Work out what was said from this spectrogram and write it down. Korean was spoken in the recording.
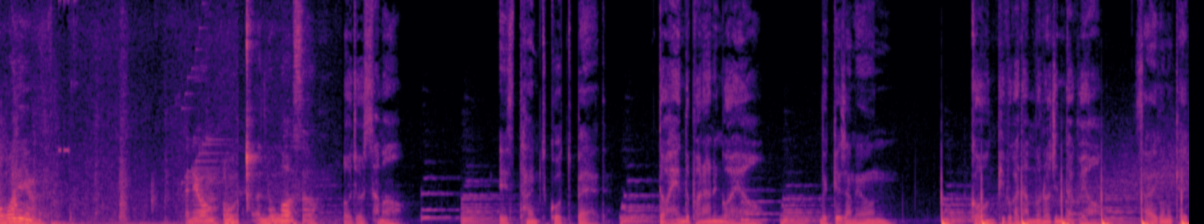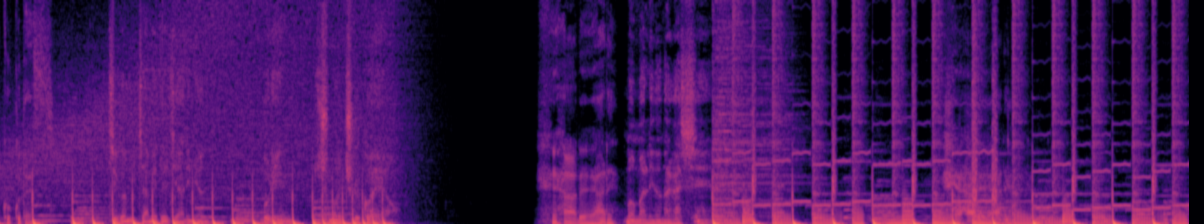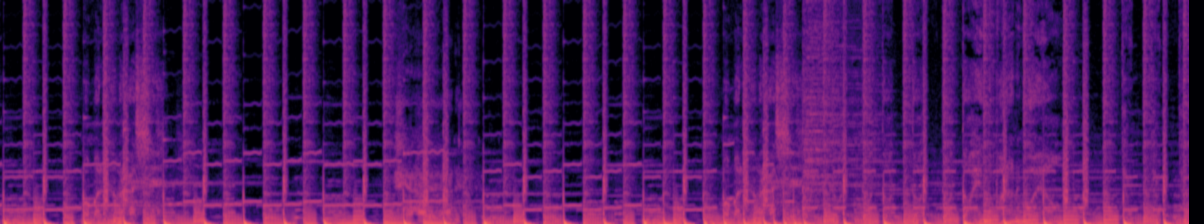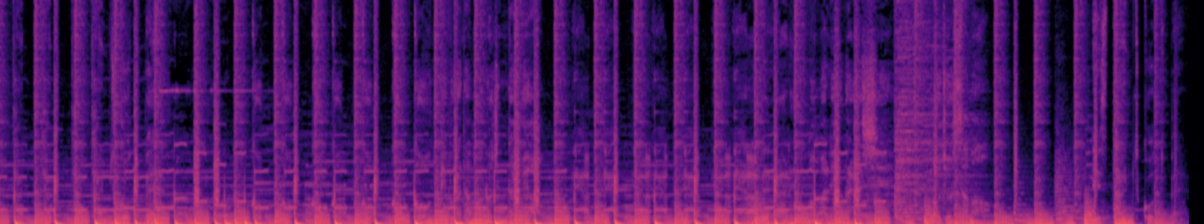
어머님. 안녕. 어, 안녕. 못 봤어. 어조 삼아 It's time to go to bed. 또 핸드폰 하는 거예요? 늦게 자면 고운 피부가 다 무너진다고요. 사이고노 케이코쿠 데스. 지금 잠이 들지 않으면 우린 춤을 출 거예요. 야래 야래. 뭐 말리는 아가씨. It's time to go to bed.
